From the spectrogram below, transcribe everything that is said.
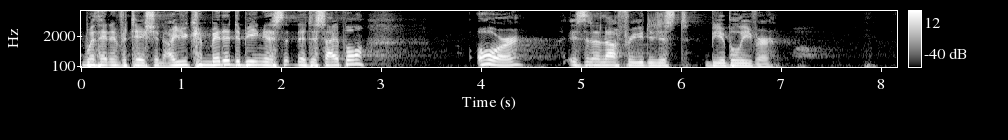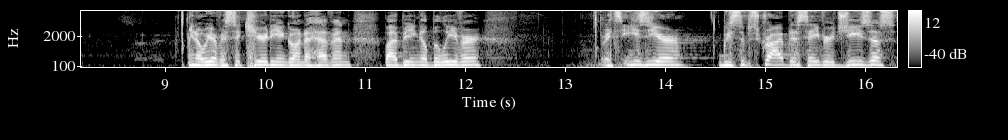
with that invitation? Are you committed to being a, disciple? Or is it enough for you to just be a believer? You know, we have a security in going to heaven by being a believer. It's easier. We subscribe to Savior Jesus,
